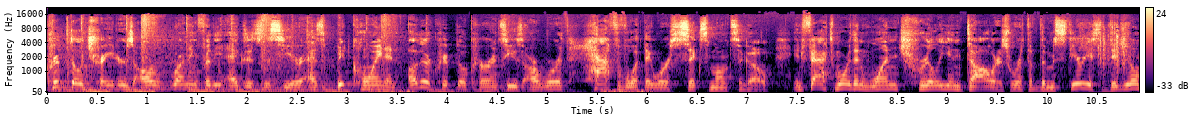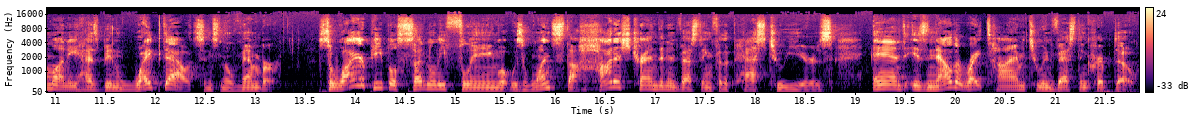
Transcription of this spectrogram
Crypto traders are running for the exits this year as Bitcoin and other cryptocurrencies are worth half of what they were six months ago. In fact, more than $1 trillion worth of the mysterious digital money has been wiped out since November. So, why are people suddenly fleeing what was once the hottest trend in investing for the past two years? And is now the right time to invest in crypto?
